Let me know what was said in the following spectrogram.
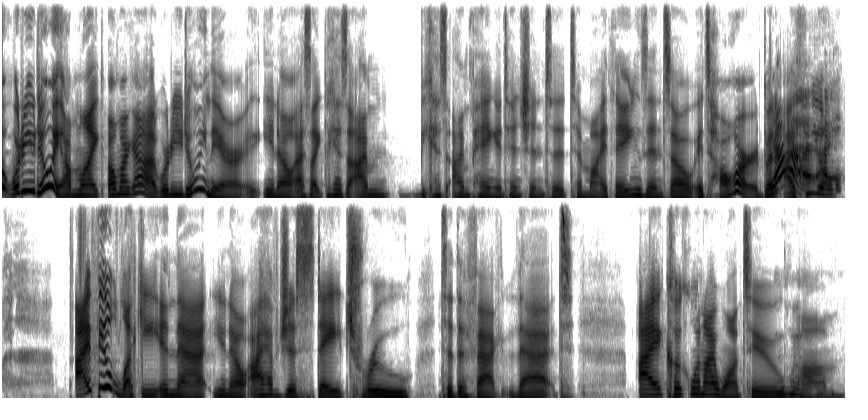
doing? What are you doing? I'm like, oh my God, what are you doing there? You know, I was like, because I'm because I'm paying attention to to my things. And so it's hard. But yeah. I feel I feel lucky in that, you know, I have just stayed true to the fact that I cook when I want to. Mm-hmm. Um,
